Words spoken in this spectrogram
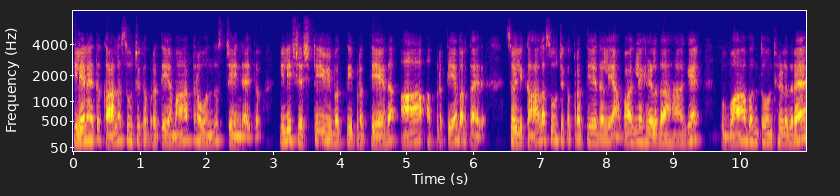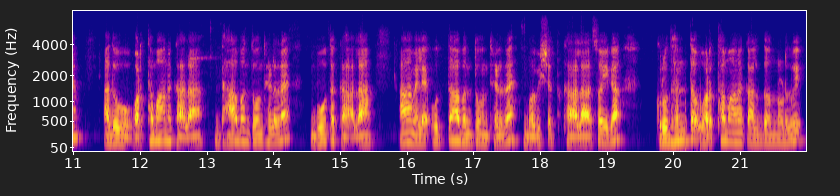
ಇಲ್ಲೇನಾಯ್ತು? ಕಾಲಸೂಚಕ ಪ್ರತ್ಯಯ ಮಾತ್ರ ಒಂದು ಚೇಂಜ್ ಆಯ್ತು. ಇಲ್ಲಿ ಷಷ್ಠಿ ವಿಭಕ್ತಿ ಪ್ರತ್ಯಯದ ಆ ಪ್ರತ್ಯಯ ಬರ್ತಾ ಇದೆ. ಸೊ ಇಲ್ಲಿ ಕಾಲಸೂಚಕ ಪ್ರತ್ಯಯದಲ್ಲಿ ಅವಾಗ್ಲೇ ಹೇಳ್ದ ಹಾಗೆ ವಾ ಬಂತು ಅಂತ ಹೇಳಿದ್ರೆ ಅದು ವರ್ತಮಾನ ಕಾಲ, ಧಾ ಬಂತು ಅಂತ ಹೇಳಿದ್ರೆ ಭೂತಕಾಲ ಆಮೇಲೆ ಉತ್ತಾ ಬಂತು ಅಂತ ಹೇಳಿದ್ರೆ ಭವಿಷ್ಯತ್ ಕಾಲ. ಸೊ ಈಗ ಕೃದಂತ ವರ್ತಮಾನ ಕಾಲದನ್ನು ನೋಡಿದ್ವಿ,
